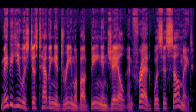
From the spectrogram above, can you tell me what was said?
Maybe he was just having a dream about being in jail and Fred was his cellmate.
